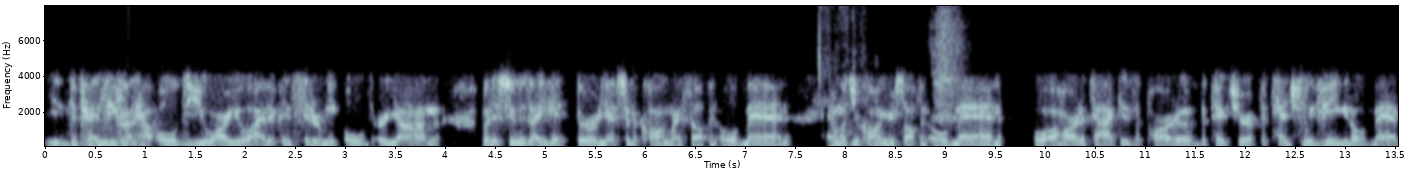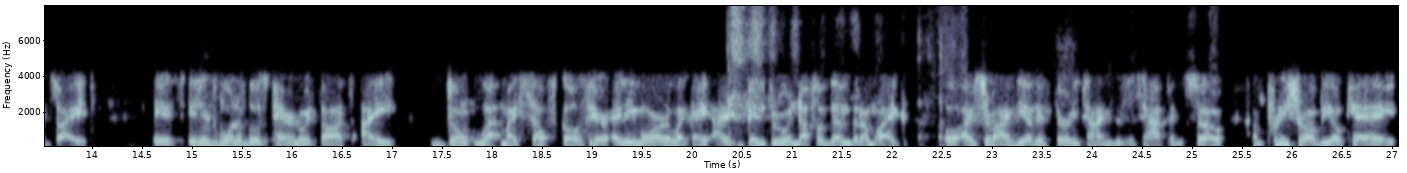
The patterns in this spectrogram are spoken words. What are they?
depending on how old you are, you'll either consider me old or young. But as soon as I hit 30, I started calling myself an old man. And once you're calling yourself an old man, well, a heart attack is a part of the picture of potentially being an old man. So I, it's it is one of those paranoid thoughts. I don't let myself go there anymore. Like I, I've been through enough of them that I'm like, oh, I've survived the other 30 times this has happened. So I'm pretty sure I'll be okay.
